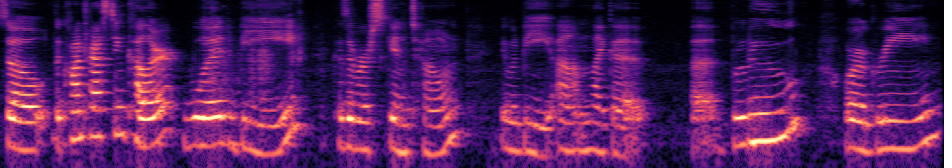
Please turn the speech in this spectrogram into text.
So the contrasting color would be, because of her skin tone, it would be um, like a, a blue or a green.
